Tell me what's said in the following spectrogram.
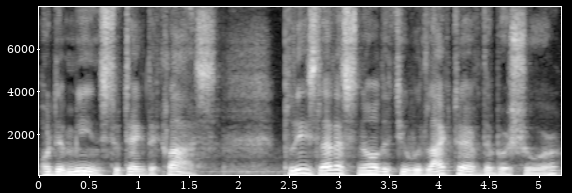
or the means to take the class, please let us know that you would like to have the brochure.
